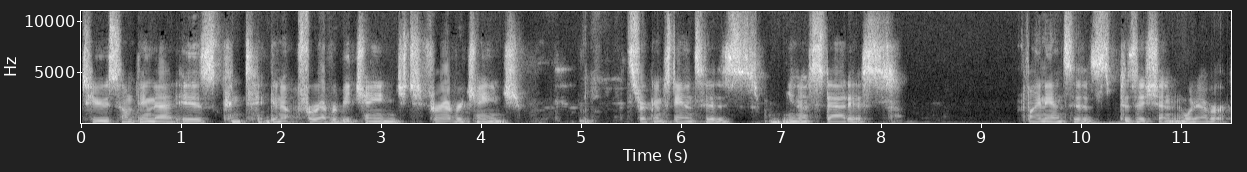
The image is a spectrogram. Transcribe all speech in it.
to something that is cont- going to forever be changed forever change. Circumstances you know status finances position whatever.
